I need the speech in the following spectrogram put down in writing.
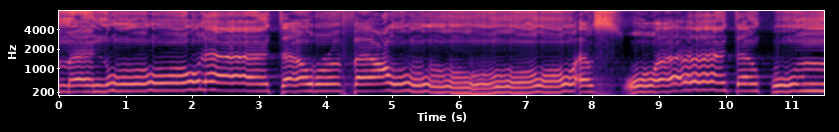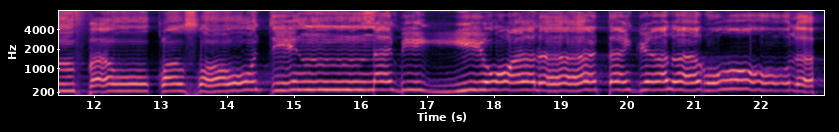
آمنوا لا ترفعوا أصواتكم فوق صوت النبي ولا تجهروا له.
